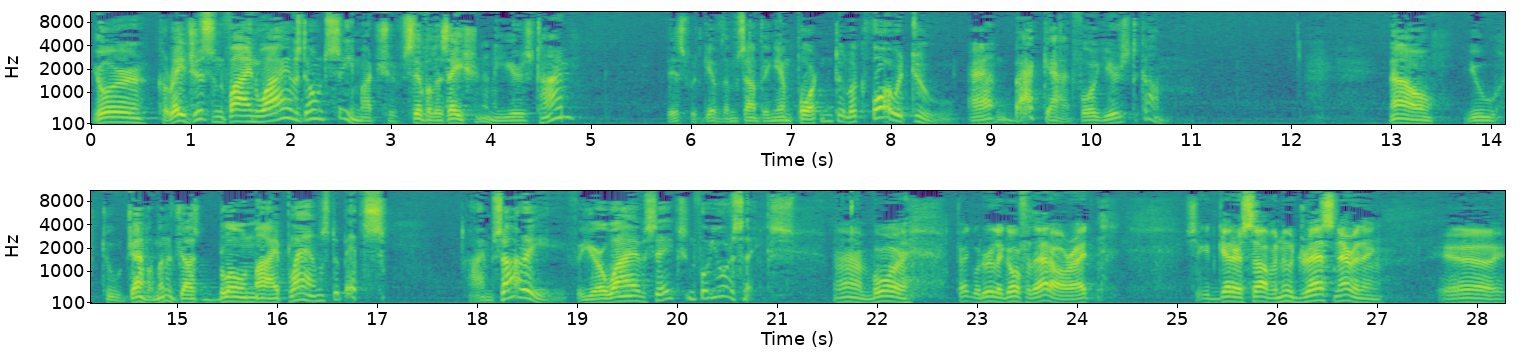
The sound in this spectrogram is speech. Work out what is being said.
Your courageous and fine wives don't see much of civilization in a year's time. This would give them something important to look forward to and back at for years to come. Now, you two gentlemen have just blown my plans to bits. I'm sorry for your wives' sakes and for your sakes. Ah, boy. Peg would really go for that, all right. She could get herself a new dress and everything. Yeah,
